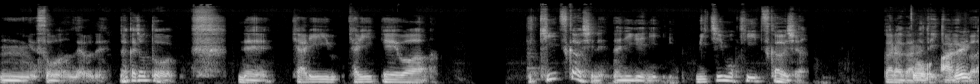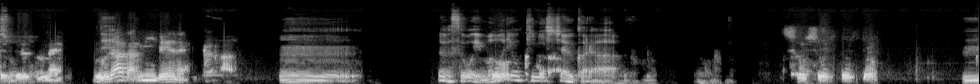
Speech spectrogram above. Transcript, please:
うん、そうなんだよね。なんかちょっと、ね、キャリー、キャリー系は、気使うしね、何気に。道も気使うじゃん。ガラガラでき歩いてる場所るとね、裏が見れないから、うん。なんかすごい周りを気にしちゃうから、そうそうそうそう。う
